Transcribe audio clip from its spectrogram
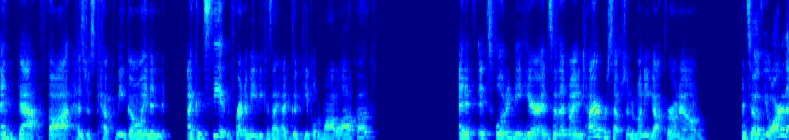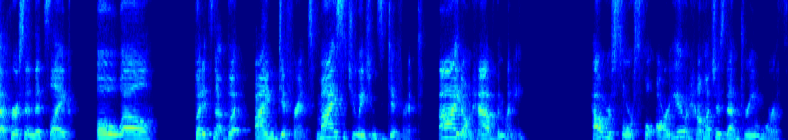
And that thought has just kept me going. And I could see it in front of me because I had good people to model off of. And it's it's floated me here. And so then my entire perception of money got thrown out. And so if you are that person that's like, oh well, but it's not, but I'm different. My situation's different. I don't have the money. How resourceful are you? And how much is that dream worth?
